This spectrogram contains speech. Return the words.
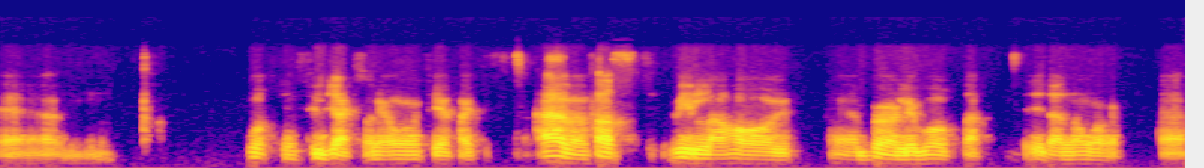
eh, Watkins till Jackson i omgång tre faktiskt. Även fast Villa har eh, Burnley borta i den omgången. Eh,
